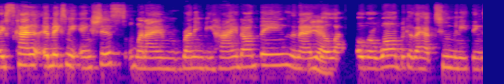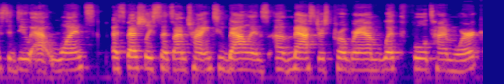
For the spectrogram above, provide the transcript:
it's kind of, it makes me anxious when I'm running behind on things and I yeah. feel like overwhelmed because I have too many things to do at once, especially since I'm trying to balance a master's program with full time work.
